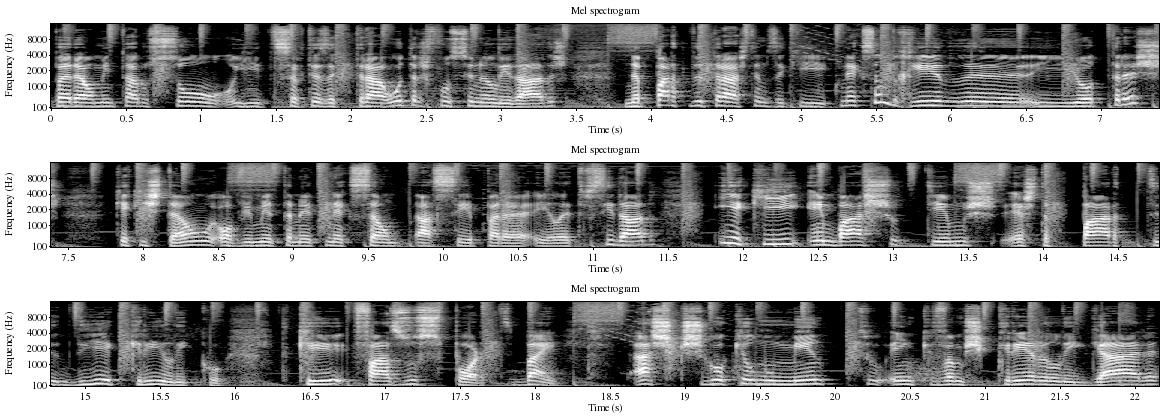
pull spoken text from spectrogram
para aumentar o som e de certeza que terá outras funcionalidades. Na parte de trás temos aqui conexão de rede e outras que aqui estão. Obviamente também a conexão AC para a eletricidade. E aqui embaixo temos esta parte de acrílico que faz o suporte. Bem, acho que chegou aquele momento em que vamos querer ligar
